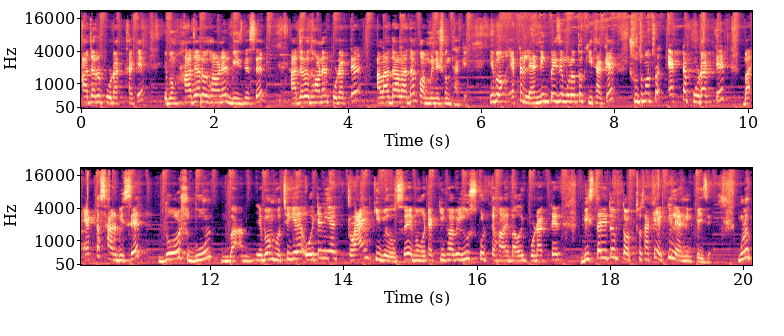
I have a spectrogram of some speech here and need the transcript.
হাজারো প্রোডাক্ট থাকে এবং হাজারো ধরনের বিজনেসের হাজারো ধরনের প্রোডাক্টের আলাদা আলাদা কম্বিনেশন থাকে। এবং একটা ল্যান্ডিং পেজে মূলত কি থাকে? শুধুমাত্র একটা প্রোডাক্টের বা একটা সার্ভিসের দোষ, গুণ বা, এবং হচ্ছে গিয়ে ওইটা নিয়ে ক্লায়েন্ট কী বলছে এবং ওটা কীভাবে ইউজ করতে হয় বা ওই প্রোডাক্টের বিস্তারিত তথ্য থাকে একটি ল্যান্ডিং পেজে। মূলত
